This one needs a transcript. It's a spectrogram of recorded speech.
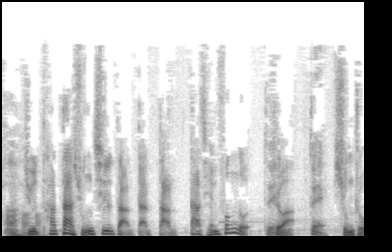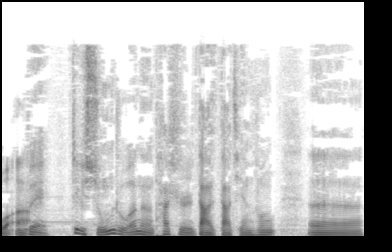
啊，就他大熊其实打打打大前锋的，是吧？对，熊卓啊，对，这个熊卓呢，他是大大前锋，呃。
